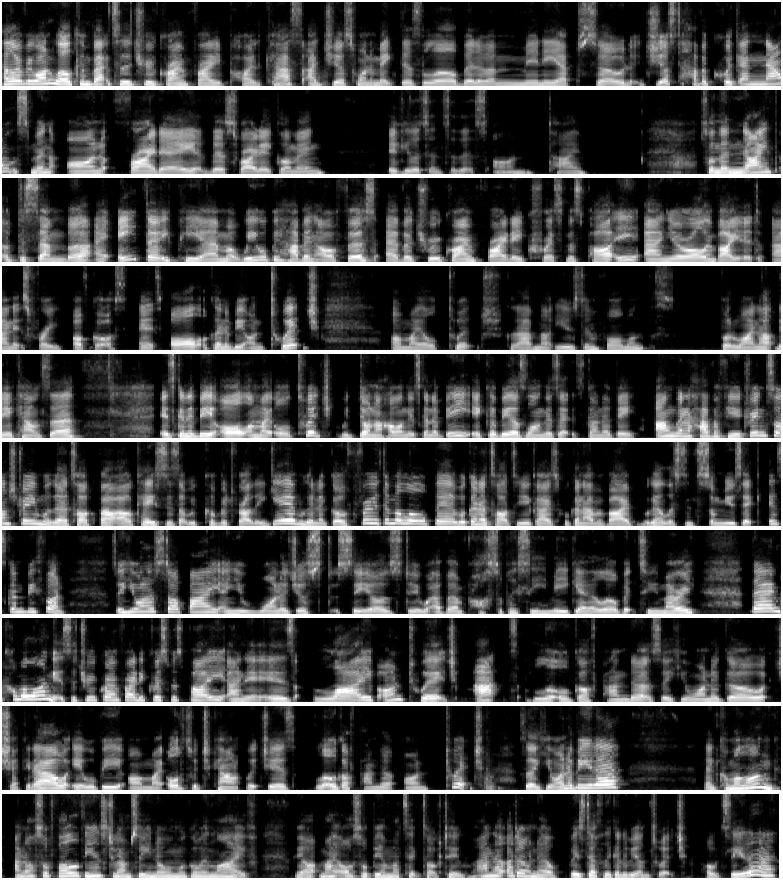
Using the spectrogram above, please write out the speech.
Hello, everyone. Welcome back to the True Crime Friday podcast. I just want to make this a little bit of a mini episode just to have a quick announcement on Friday, this Friday coming, if you listen to this on time. So on the 9th of December at 8:30 p.m., we will be having our first ever True Crime Friday Christmas party and you're all invited and it's free, of course. And it's all going to be on Twitch on my old Twitch because I've not used in four months. But why not? The account's there. It's going to be all on my old Twitch. We don't know how long it's going to be. It could be as long as it's going to be. I'm going to have a few drinks on stream. We're going to talk about our cases that we've covered throughout the year. We're going to go through them a little bit. We're going to talk to you guys. We're going to have a vibe. We're going to listen to some music. It's going to be fun. So if you want to stop by and you want to just see us do whatever and possibly see me get a little bit too merry, then come along. It's the True Crime Friday Christmas party and it is live on Twitch at Little Goth Panda. So if you want to go check it out, it will be on my old Twitch account, which is Little Goth Panda on Twitch. So if you want to be there, then come along and also follow the Instagram so you know when we're going live. We might also be on my TikTok too. And I don't know, but it's definitely going to be on Twitch. Hope to see you there.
